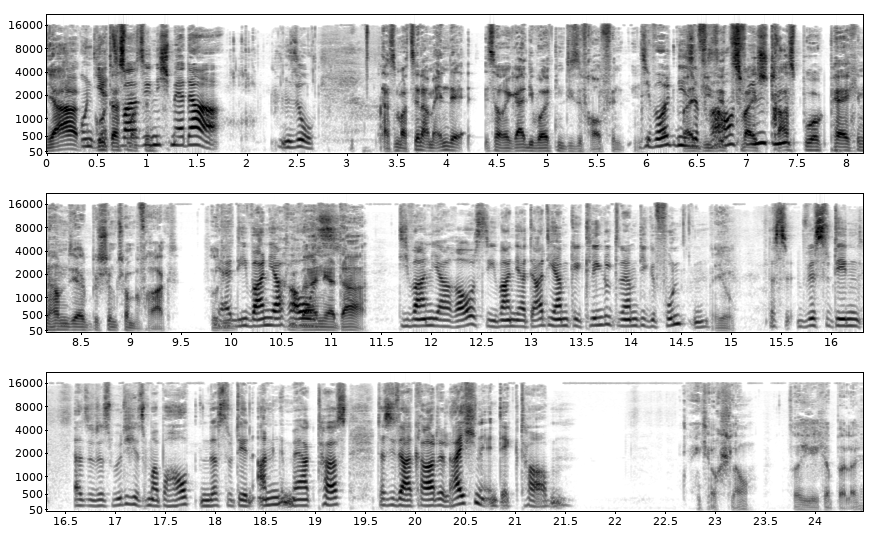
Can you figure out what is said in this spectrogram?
Ja, Und gut, jetzt war sie Sinn. nicht mehr da. So, Das macht Sinn. Am Ende ist auch egal, die wollten diese Frau finden. Sie wollten diese Weil Frau diese zwei finden? Straßburg-Pärchen haben sie ja bestimmt schon befragt. So, ja, die waren ja die raus. waren ja da. Die waren ja raus, die waren ja da, die haben geklingelt und haben die gefunden. Jo. Das wirst du denen, also das würde ich jetzt mal behaupten, dass du denen angemerkt hast, dass sie da gerade Leichen entdeckt haben. Eigentlich auch schlau. So, hier, ich habe da gleich.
